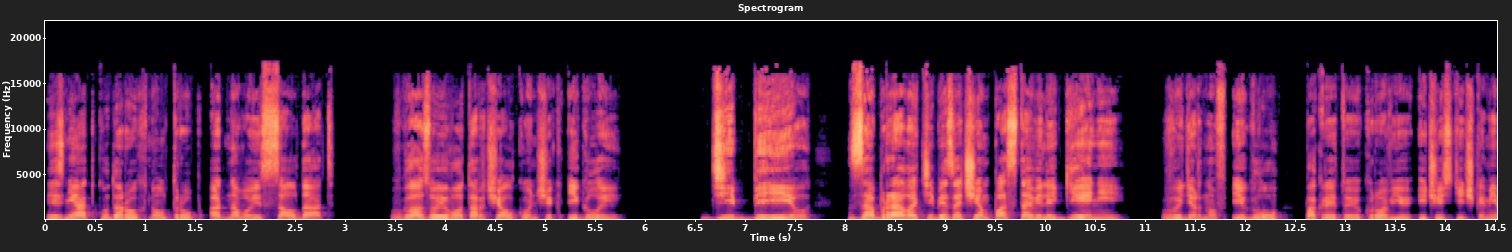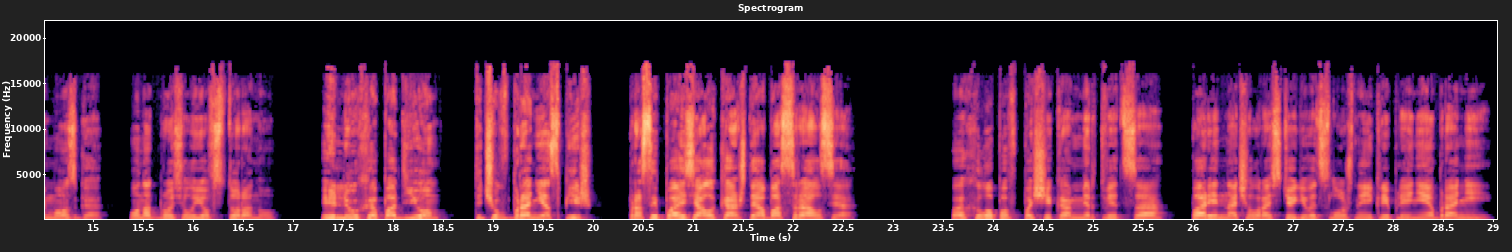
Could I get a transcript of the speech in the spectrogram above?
из ниоткуда рухнул труп одного из солдат. В глазу его торчал кончик иглы. «Дебил! Забрало тебе зачем поставили гений?» Выдернув иглу, покрытую кровью и частичками мозга, он отбросил ее в сторону. «Илюха, подъем! Ты чё, в броне спишь? Просыпайся, алкаш, ты обосрался!» Похлопав по щекам мертвеца, парень начал расстегивать сложные крепления брони.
